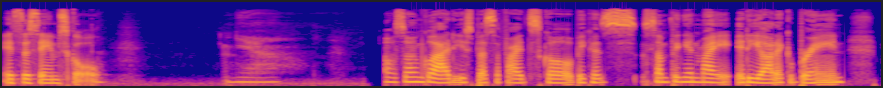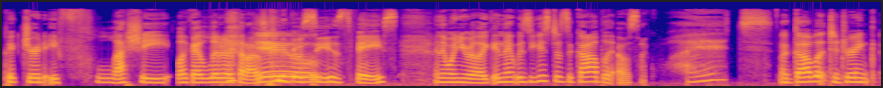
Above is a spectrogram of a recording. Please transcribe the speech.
it's the same skull. Yeah. Also, I'm glad you specified skull because something in my idiotic brain pictured a fleshy, like I literally thought I was going to go see his face. And then when you were like, and it was used as a goblet, I was like, what? A goblet to drink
